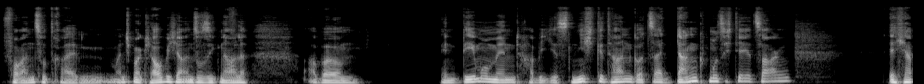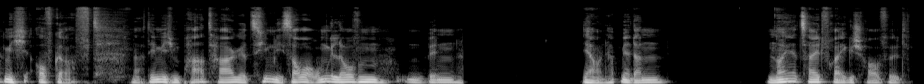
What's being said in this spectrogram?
voranzutreiben. Manchmal glaube ich ja an so Signale, aber in dem Moment habe ich es nicht getan. Gott sei Dank, muss ich dir jetzt sagen. Ich habe mich aufgerafft, nachdem ich ein paar Tage ziemlich sauer rumgelaufen bin. Ja, und habe mir dann neue Zeit freigeschaufelt,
